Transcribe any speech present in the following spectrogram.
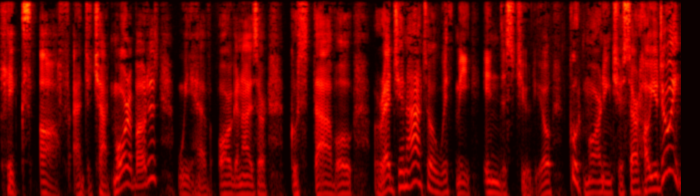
kicks off. And to chat more about it, we have organiser Gustavo Reginatto with me in the studio. Good morning to you, sir. How are you doing?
